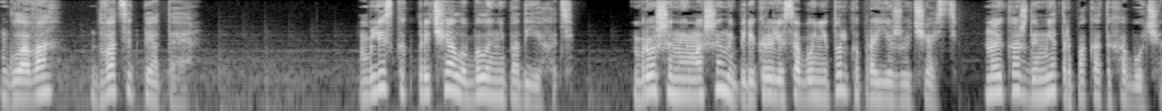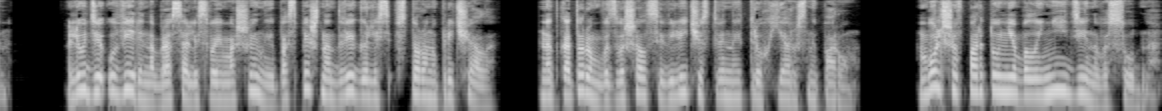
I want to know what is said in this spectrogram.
Глава 25. Близко к причалу было не подъехать. Брошенные машины перекрыли собой не только проезжую часть, но и каждый метр покатых обочин. Люди уверенно бросали свои машины и поспешно двигались в сторону причала, над которым возвышался величественный трехъярусный паром. Больше в порту не было ни единого судна,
